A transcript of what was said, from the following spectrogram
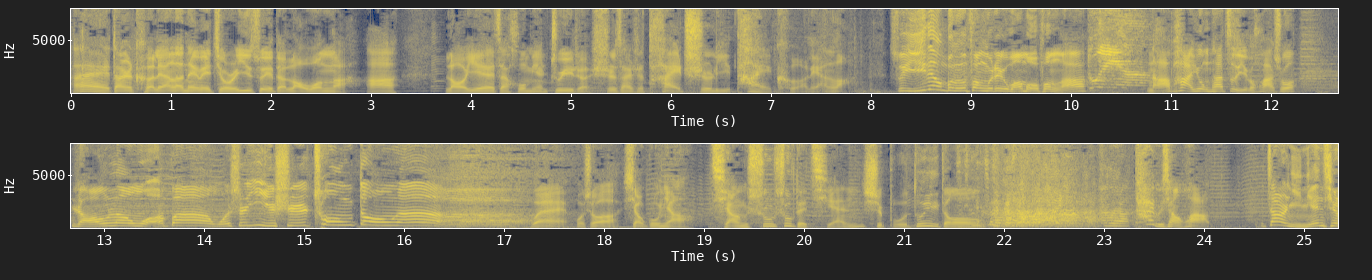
哎，但是可怜了那位九十一岁的老翁啊啊，老爷爷在后面追着，实在是太吃力，太可怜了。所以一定不能放过这个王某凤啊！对呀，哪怕用他自己的话说：“饶了我吧，我是一时冲动啊。”喂，我说小姑娘，抢叔叔的钱是不对的哦，是不是？太不像话了！仗着你年轻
